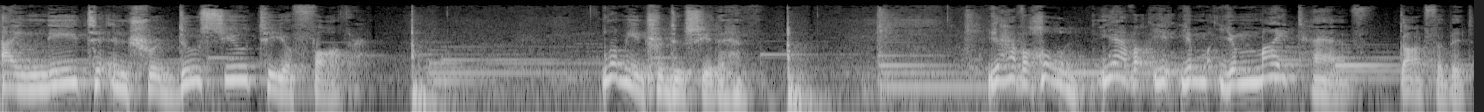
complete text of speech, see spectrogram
I need to introduce you to your father. Let me introduce you to him. You have a whole, you have a, you, you, you might have, God forbid,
